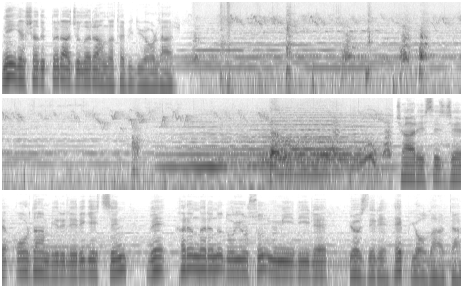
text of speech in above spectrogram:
ne yaşadıkları acıları anlatabiliyorlar. Çaresizce oradan birileri geçsin ve karınlarını doyursun ümidiyle gözleri hep yollarda.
